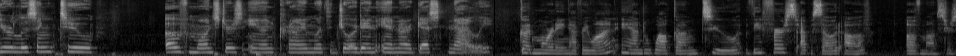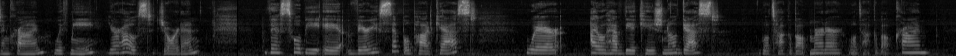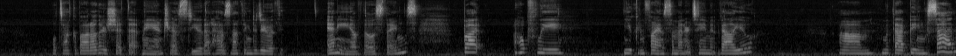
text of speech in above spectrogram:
You're listening to Of Monsters and Crime with Jordan and our guest Natalie. Good morning, everyone, and welcome to the first episode of Of Monsters and Crime with me, your host, Jordan. This will be a very simple podcast where I will have the occasional guest. We'll talk about murder, we'll talk about crime, we'll talk about other shit that may interest you that has nothing to do with any of those things. But hopefully, you can find some entertainment value. Um, with that being said,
